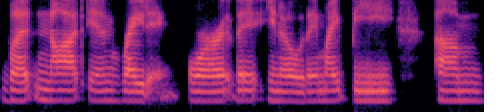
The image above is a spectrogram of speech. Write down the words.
but not in writing, or they, you know, they might be um,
